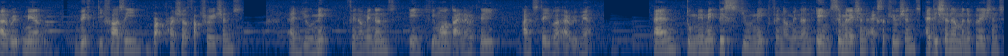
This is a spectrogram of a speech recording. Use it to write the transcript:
arrhythmia with the fuzzy blood pressure fluctuations and unique phenomena in hemodynamically unstable arrhythmia. And to mimic this unique phenomenon in simulation executions, additional manipulations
